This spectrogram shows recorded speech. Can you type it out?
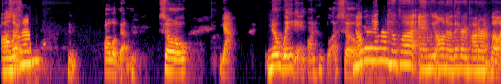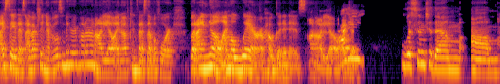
All so, of them? All of them. So, yeah, no waiting on Hoopla. So no waiting on Hoopla, and we all know the Harry Potter. On, well, I say this: I've actually never listened to Harry Potter on audio. I know I've confessed that before, but I know I'm aware of how good it is on audio. I, I just, listened to them. Um,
